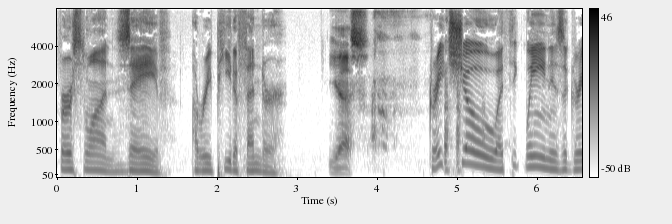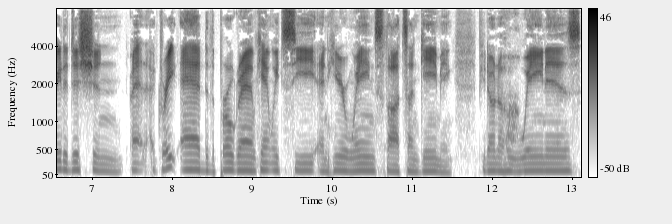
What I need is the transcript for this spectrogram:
First one, Zave, a repeat offender. Yes. Great show. I think Wayne is a great addition, a great add to the program. Can't wait to see and hear Wayne's thoughts on gaming. If you don't know who Wayne is,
